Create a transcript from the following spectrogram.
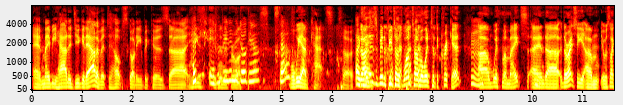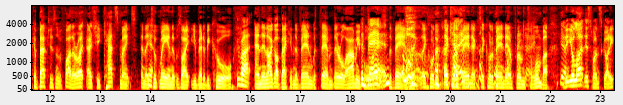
And maybe how did you get out of it to help Scotty? Because uh, Have he's you ever been in for a the while. doghouse, Steph? Well, we have cats, so Okay. no. There's been a few times. One time I went to the cricket Hmm. um, with my mates, and uh, they're actually um, it was like a baptism of fire. They're like actually cats mates, and they Yeah. took me, and it was like you better be cool, Right. And then I got back in the van with them. They're all army The boys. van? The van. They, they called it they called it Okay. van down because they called a band down from Okay. Toowoomba. Yeah. You'll like this one, Scotty.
